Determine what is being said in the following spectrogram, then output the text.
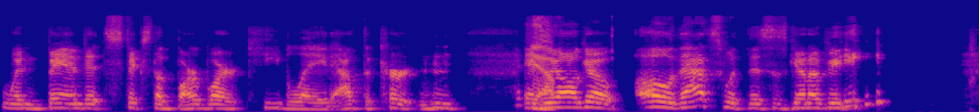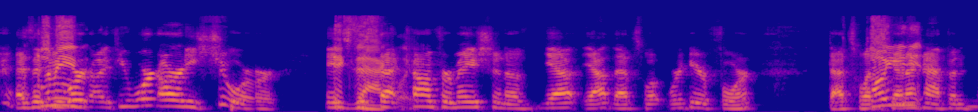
when Bandit sticks the barbed wire keyblade out the curtain, and yeah. we all go, "Oh, that's what this is gonna be." As if I you weren't if you weren't already sure. It's exactly. just that confirmation of yeah, yeah, that's what we're here for. That's what's all gonna need, happen.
